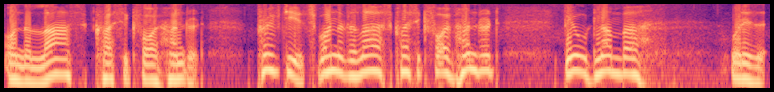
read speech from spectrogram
on the last Classic 500. Proved to you it's one of the last Classic 500. Build number, what is it?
